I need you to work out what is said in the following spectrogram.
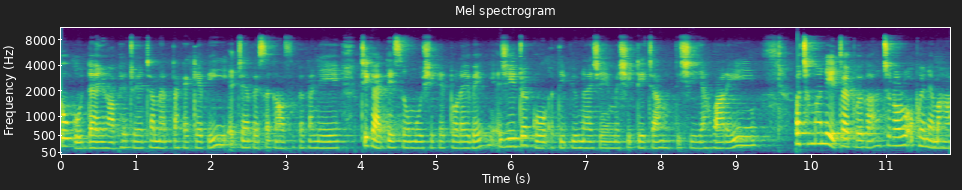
ကုတ်ကိုတန်ရွာဖက်တွင်ထမန်တိုက်ခိုက်ခဲ့ပြီးအကြမ်းဖက်စစ်ကောင်စီဘက်ကနေထိခိုက်ဒေဆုံးမှုရှိခဲ့တော်လည်းပဲအရေးအတွက်ကိုအတိပြုနိုင်ခြင်းမရှိသေးကြောင်းသိရှိရပါတယ်။ပထမနေ့တိုက်ပွဲကကျွန်တော်တို့အဖွဲ့နဲ့မဟာ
